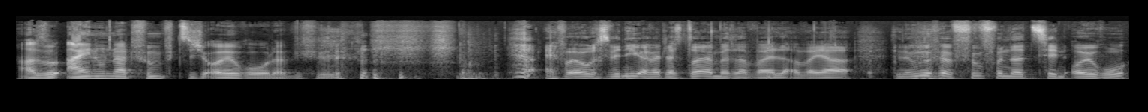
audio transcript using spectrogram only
Also 150 Euro oder wie viel? Ein Euro ist weniger wert als Dollar mittlerweile, aber ja, sind ungefähr 510 Euro.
